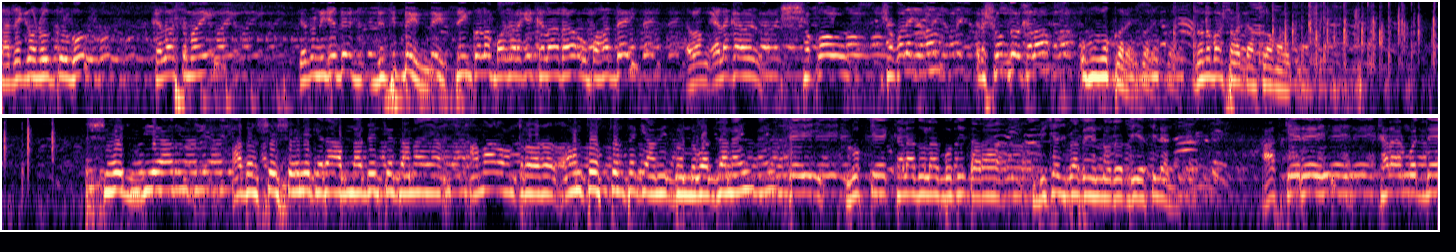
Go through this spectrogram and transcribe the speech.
তাদেরকে অনুরোধ করব, খেলার সময় যেন নিজেদের ডিসিপ্লিন শৃঙ্খলা বজায় রাখে খেলাটা উপহার দেয় এবং এলাকার সকল, সকলে যেন একটা সুন্দর খেলা উপভোগ করে। ধন্যবাদ সবাইকে, আসসালামু আলাইকুম। শহীদ জিয়ার আদর্শ সৈনিকেরা আপনাদেরকে জানাই আমার অন্তর অন্তঃস্থল থেকে আমি ধন্যবাদ জানাই। এই লোককে খেলাধুলার প্রতি তারা বিশেষভাবে নজর দিয়েছিলেন। আজকের এই খেলার মধ্যে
